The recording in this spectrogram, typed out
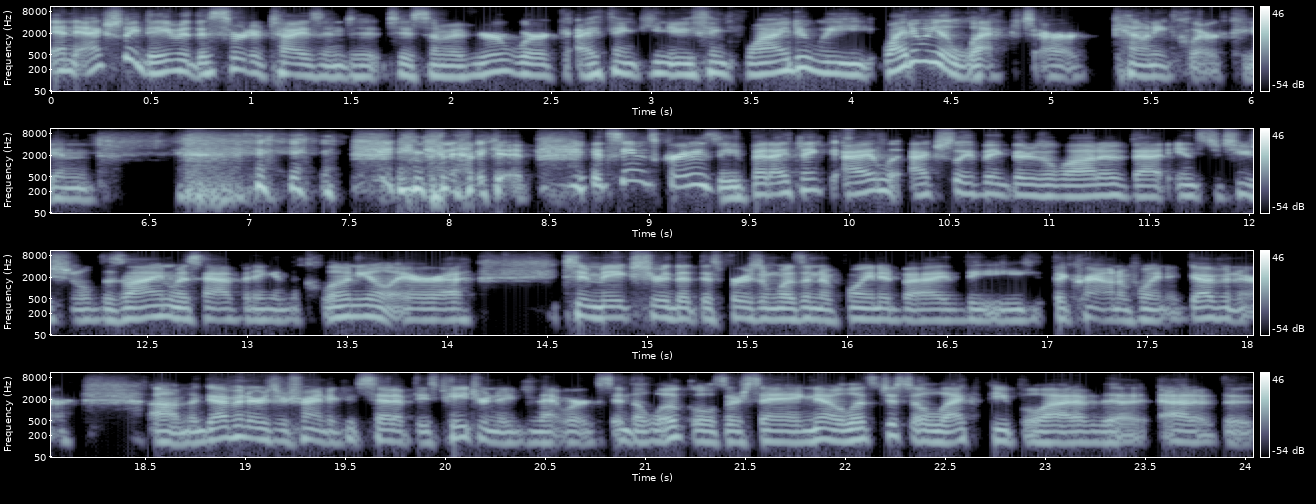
And actually david this sort of ties into to some of your work. I think you know you think why do we why do we elect our county clerk? In in Connecticut. It seems crazy, but I think I actually think there's a lot of that institutional design was happening in the colonial era to make sure that this person wasn't appointed by the the crown appointed governor. Um, the governors are trying to set up these patronage networks, and the locals are saying, no, let's just elect people out of the out of the,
